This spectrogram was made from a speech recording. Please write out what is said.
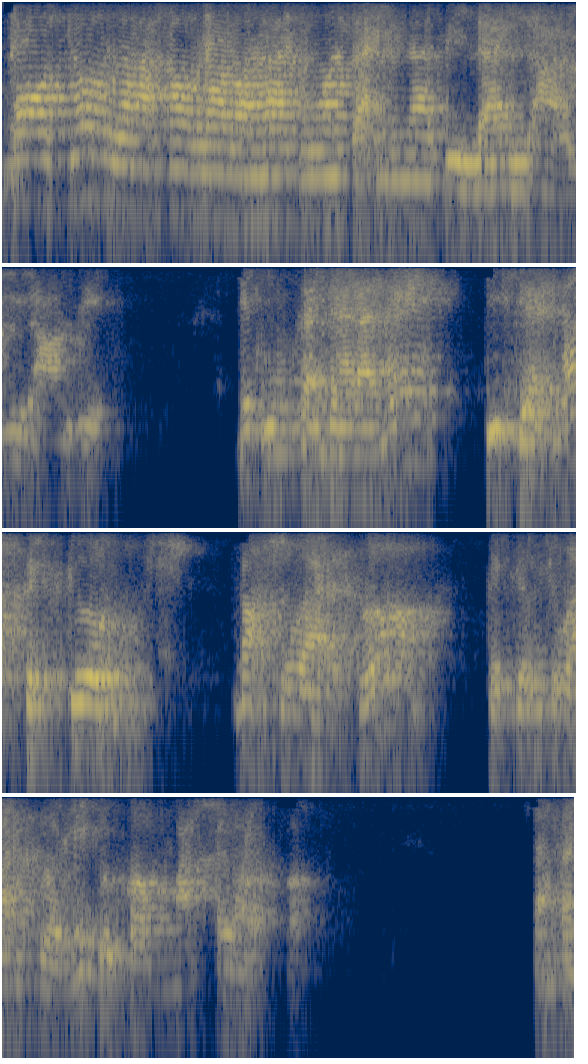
Mojo la haula wa la quwata illa billahil aliyyil azim. Iku ganjarane dikena gedung. Nak suarga, gedung suarga ini buka masalah. Sampai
